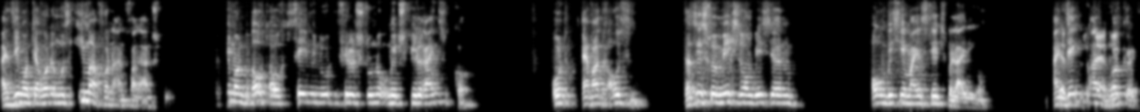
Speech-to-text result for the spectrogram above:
Ein Simon Terodde muss immer von Anfang an spielen. Simon braucht auch zehn Minuten, Viertelstunde, um ins Spiel reinzukommen. Und er war draußen. Das ist für mich so ein bisschen, auch ein bisschen Majestätsbeleidigung. Ein Denkmal bröckelt.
